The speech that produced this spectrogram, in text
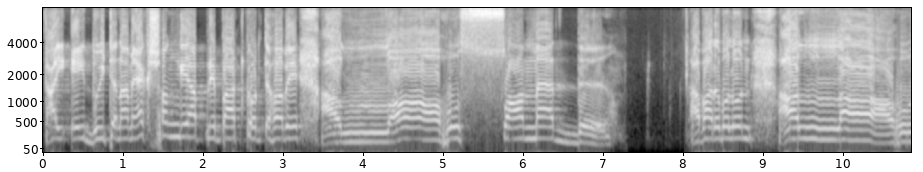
তাই এই দুইটা নাম একসঙ্গে আপনি পাঠ করতে হবে। আল্লাহু আবার বলুন, আল্লাহু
